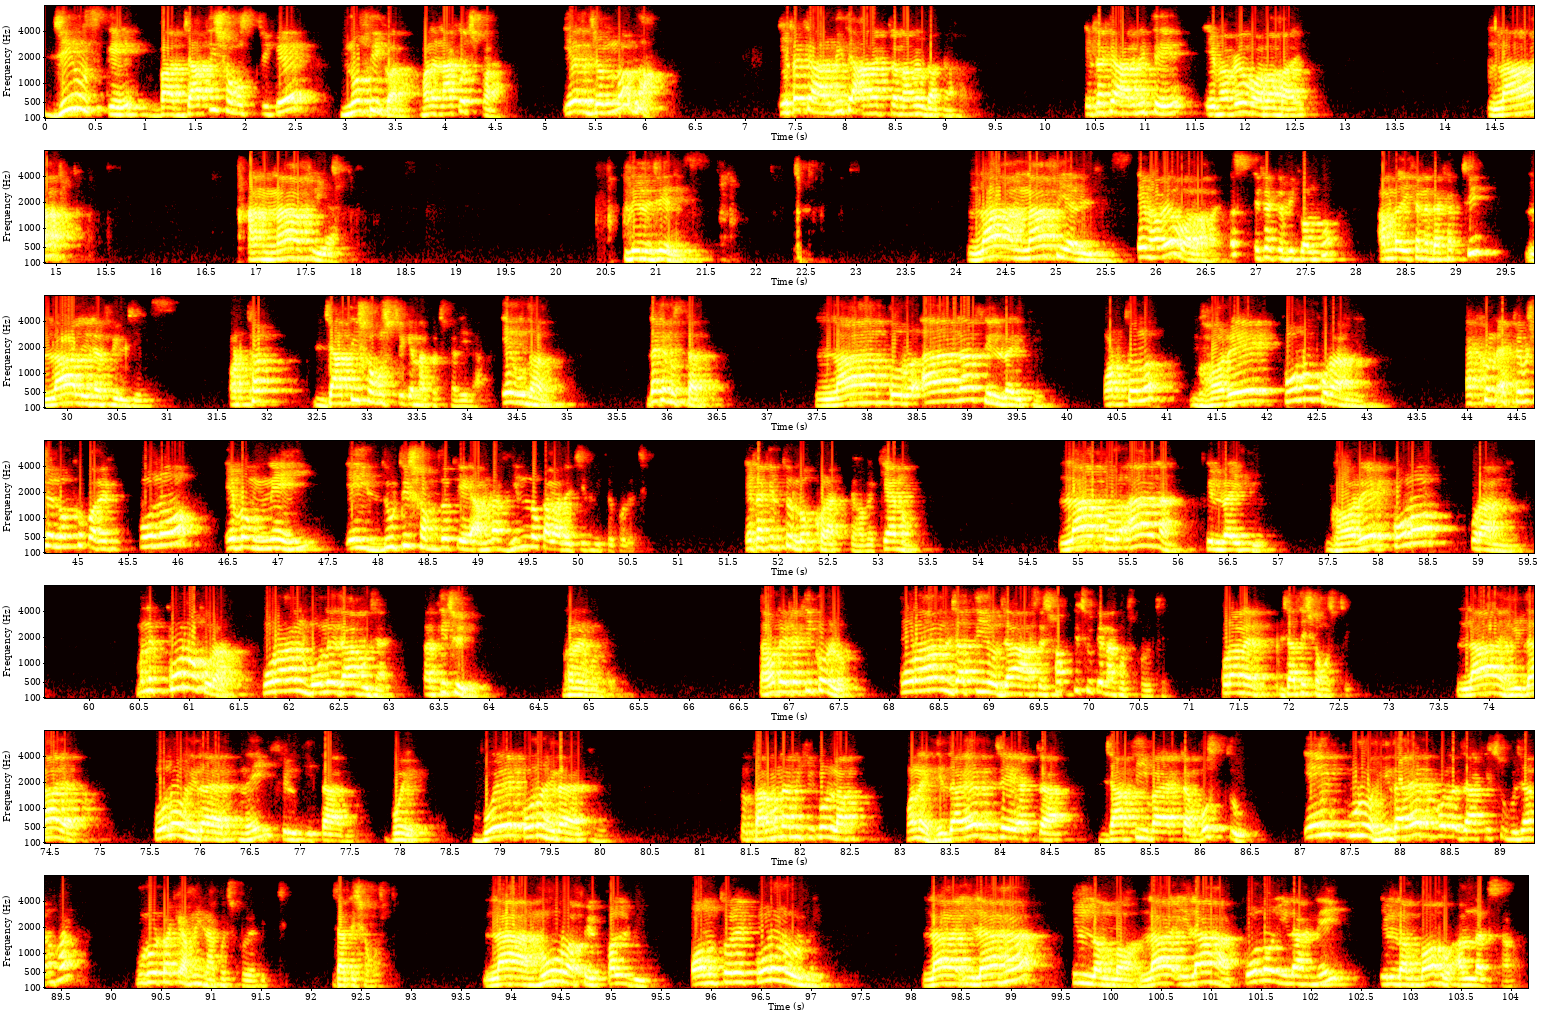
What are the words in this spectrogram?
জিন্সকে বা জাতি সমষ্টিকে নফি করা মানে নাকচ করা এর জন্য না এটাকে আরবিতে আর একটা নামেও ডাকা হয়। এটাকে আরবিতে এভাবেও বলা হয় লা আন্নাফিয়া লিল জিন্স। লা আন্নাফিয়া লিল জিন্স। এভাবেও বলা হয়। এটা একটা বিকল্প। আমরা এখানে দেখাচ্ছি লা লিনাফিল জিন্স। অর্থাৎ জাতি সমষ্টিকে নাকচকারী না। এর উদাহরণ। দেখেন উস্তাদ, লা কোরআনা ফিল বাইতি। অর্থ হলো ঘরে কোনো কোরআন নেই। এখন একটা বিষয় লক্ষ্য করেন, কোন এবং নেই এই দুটি শব্দকে আমরা ভিন্ন কালারে চিহ্নিত করেছি। এটা কিন্তু লক্ষ্য রাখতে হবে। কেন? লা কোরআনা ঘরে কোনো কোরআন নেই। মানে কোন কোরআন। কোরআন বলে যা বোঝায়, তার কিছুই নেই ঘরের মধ্যে। তাহলে এটা কি করল? কোরআন জাতীয় যা আছে, সবকিছুকে নাকচ করেছে। কোরআনের জাতি সমষ্টি। লা হিদায়াত, কোনো হিদায়াত নেই ফিল কিতাব, বইয়ে। বইয়ে কোনো হিদায়াত নেই। তো তার মানে আমি কি করলাম? মানে হৃদায়ত যে একটা জাতি বা একটা বস্তু, এই পুরো হৃদায়ত বলে যা কিছু বোঝানো হয়, পুরোটাকে আমি নাকচ করে দিচ্ছি জাতি সমষ্টি লা নূর অফিল কলবি, অন্তরে কোনো নূর নেই। লা ইলাহা ইল্লাল্লাহ, লা ইলাহা কোনো ইলাহ নেই ইল্লাল্লাহ আল্লাহ ছাড়া।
